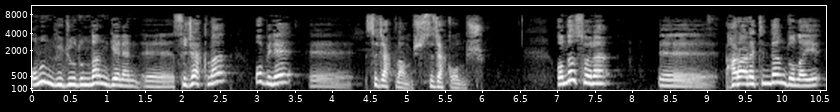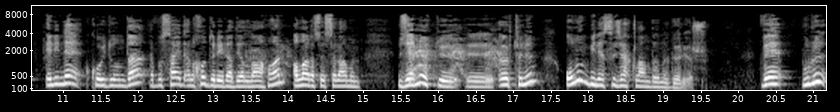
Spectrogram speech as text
Onun vücudundan gelen e, sıcakla o bile e, sıcaklanmış, sıcak olmuş. Ondan sonra e, hararetinden dolayı eline koyduğunda Ebu Said el-Hudri radıyallahu anh Allah Resulü Selam'ın üzerine örttüğü e, örtünün onun bile sıcaklandığını görüyor. Ve bunu,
